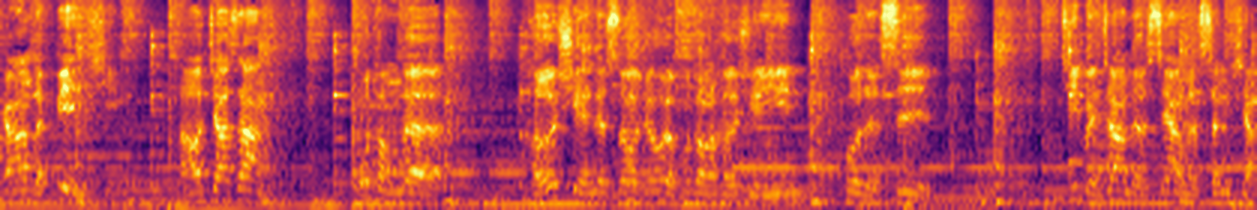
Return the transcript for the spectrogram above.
刚刚的变形，然后加上不同的和弦的时候，就会有不同的和弦音，或者是基本上的这样的声响。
